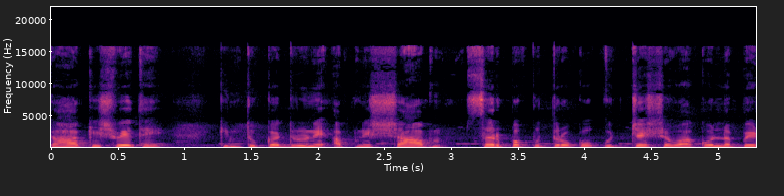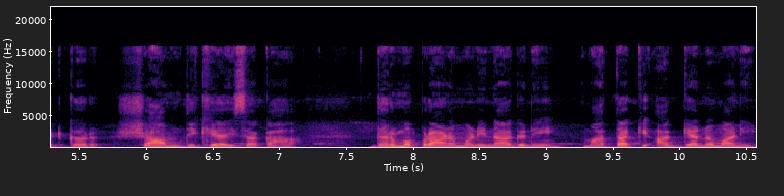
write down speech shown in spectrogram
कहा कि श्वेत है। किंतु कद्रु ने अपने शाम सर्प पुत्रों को उच्च शवा को लपेटकर शाम दिखे ऐसा कहा। धर्मप्राण मणिनाग ने माता की आज्ञा न मानी,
